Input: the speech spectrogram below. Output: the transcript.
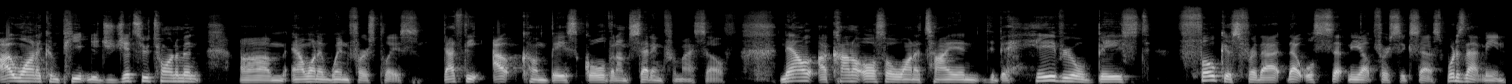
I want to compete in a jiu jitsu tournament um, and I want to win first place. That's the outcome based goal that I'm setting for myself. Now, I kind of also want to tie in the behavioral based focus for that that will set me up for success. What does that mean?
